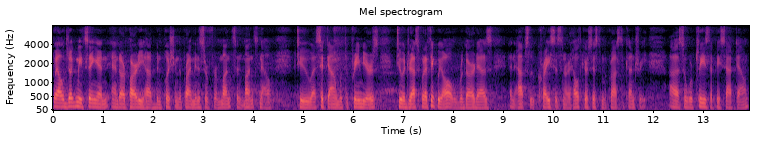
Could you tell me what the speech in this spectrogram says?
Well, Jagmeet Singh and, and our party have been pushing the Prime Minister for months and months now to uh, sit down with the premiers to address what I think we all regard as an absolute crisis in our healthcare system across the country. Uh, so we're pleased that they sat down.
